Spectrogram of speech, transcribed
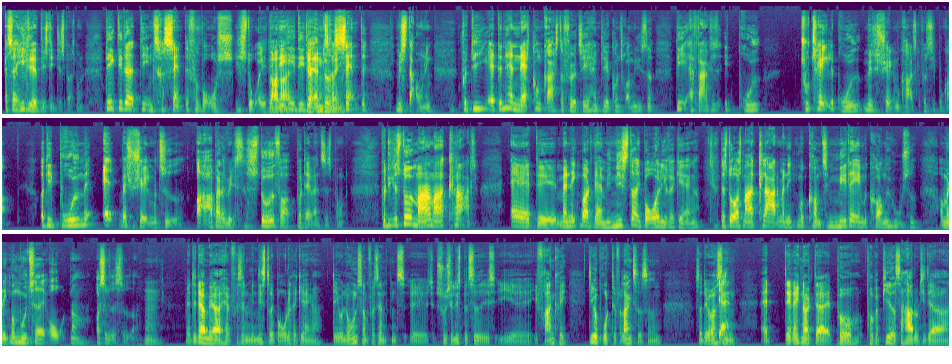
altså hele det der Vestindien spørgsmål, det er ikke det, der det er interessante for vores historie. Det, Nej, det er ikke det, det er der er anledning. interessante med Stavning. Fordi at den her natkongres, der fører til, at han bliver kontrolminister, det er faktisk et brud, totale brud med det socialdemokratiske partiprogram. Og det er et brud med alt, hvad Socialdemokratiet og Arbejdervægelsen stod for på daværende tidspunkt. Fordi der stod meget, meget klart, at øh, man ikke måtte være minister i borgerlige regeringer. Der stod også meget klart, at man ikke må komme til middag med kongehuset, og man ikke må modtage ordner, osv. osv. Mm. Men det der med at have for eksempel minister i borgerlige regeringer, det er jo nogen som for eksempel øh, Socialistpartiet i, i, øh, i Frankrig, de har jo brugt det for lang tid siden. Så det er jo også Ja. ja. sådan, at det er rigtigt nok, der på, på papiret, så har du de der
